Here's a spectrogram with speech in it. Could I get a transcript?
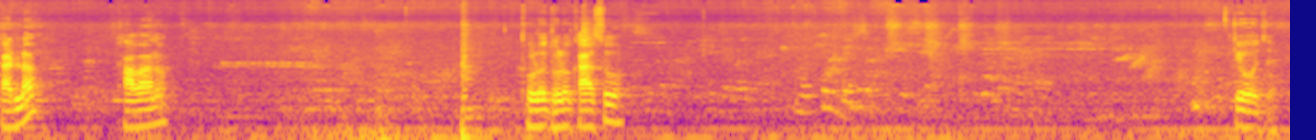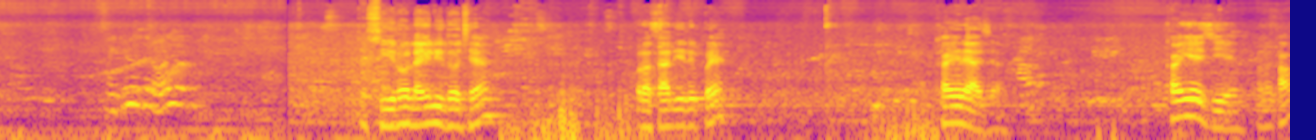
કાઢ લો ખાવાનો. થોડો થોડો ખાશું. કેવો છે. તો શીરો લઈ લીધો છે. પ્રસાદી રૂપે. ખાઈ રહ્યા છે. ખાઈએ છીએ. તમે ખાઓ.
